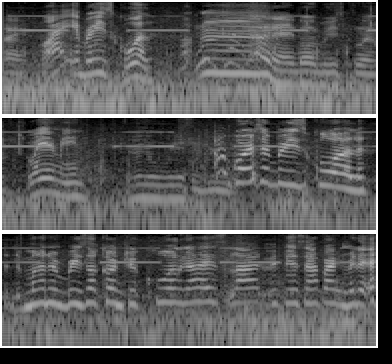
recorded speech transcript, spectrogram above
Right. Why? It breeze cold. Mm, Yeah, no breeze cool. what do you mean? I don't who Of course it breeze cold. The man in breeze a country cold guys. Lord, if you say frighten me there.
